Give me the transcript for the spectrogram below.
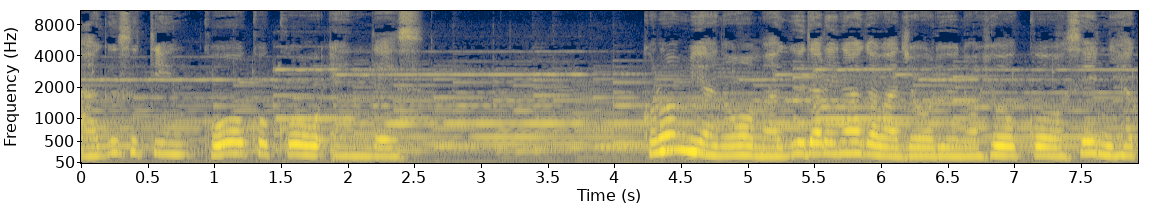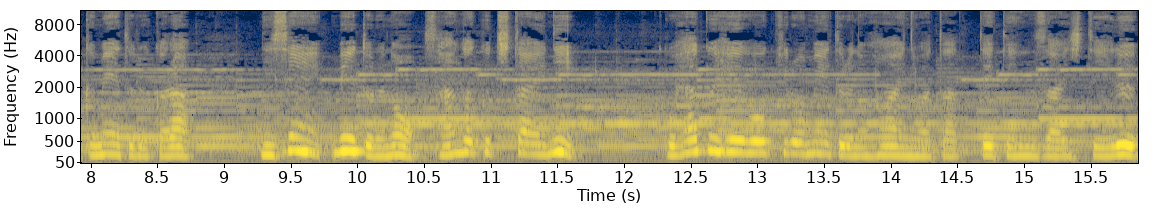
アグスティン考古公園です。コロンビアのマグダレナ川上流の標高1200メートルから2000メートルの山岳地帯に500平方キロメートルの範囲にわたって点在している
